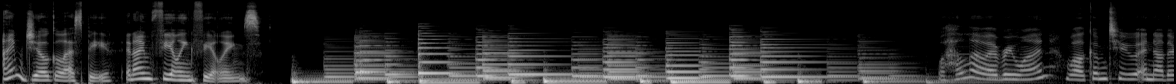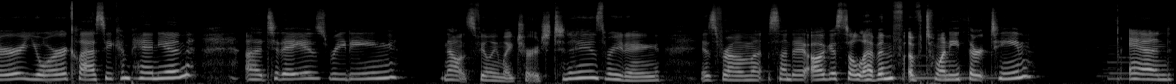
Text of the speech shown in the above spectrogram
I'm Jill Gillespie, and I'm feeling feelings. Well, hello, everyone. Welcome to another Your Classy Companion. Uh, today's reading, now it's feeling like church. Today's reading is from Sunday, August 11th of 2013. And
